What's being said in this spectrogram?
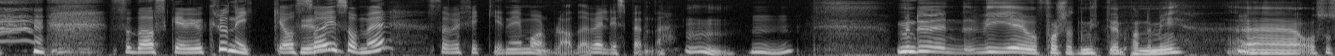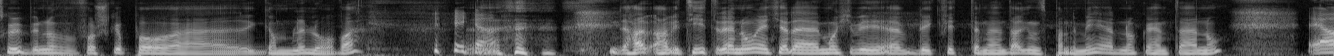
så da skrev vi jo kronikk også yeah. i sommer, så vi fikk inn i Morgenbladet. Veldig spennende. Mm. Mm. Men du, vi er jo fortsatt midt i en pandemi, mm. eh, og så skal du begynne å forske på eh, gamle lover. ja. har, har, vi tid til det nå? Ikke det, må ikke vi eh, bli kvitt denne dagens pandemi? Er det noe å hente her nå? Ja,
